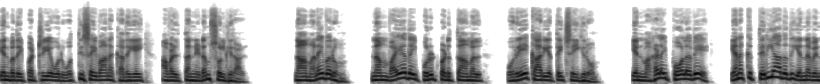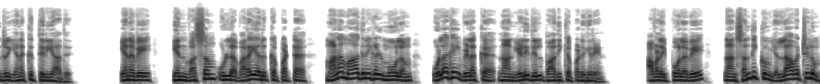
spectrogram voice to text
என்பதைப் பற்றிய ஒரு ஒத்திசைவான கதையை அவள் தன்னிடம் சொல்கிறாள். நாம் அனைவரும் நம் வயதை பொருட்படுத்தாமல் ஒரே காரியத்தைச் செய்கிறோம். என் மகளைப் போலவே எனக்குத் தெரியாதது என்னவென்று எனக்குத் தெரியாது. எனவே என் வசம் உள்ள வரையறுக்கப்பட்ட மனமாதிரிகள் மூலம் உலகை விளக்க நான் எளிதில் பாதிக்கப்படுகிறேன். அவளைப் போலவே நான் சந்திக்கும் எல்லாவற்றிலும்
